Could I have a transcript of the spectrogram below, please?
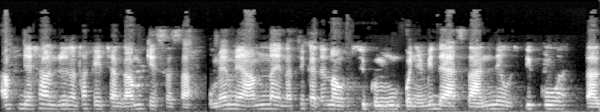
afu biashara ndio inataka ichangamke. Sasa umeme hamna, inafika tena usiku kwenye mida ya saa nne usiku saa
